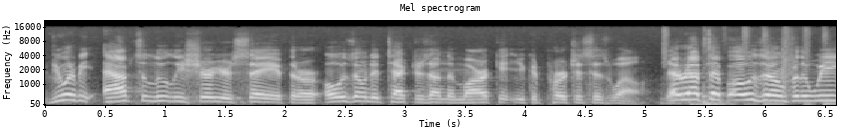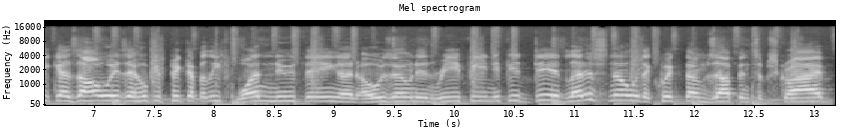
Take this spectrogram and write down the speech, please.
if you want to be absolutely sure you're safe, there are ozone detectors on the market you could purchase as well. That wraps up ozone for the week. As always, I hope you picked up at least one new thing on ozone and reefing. If you did, let us know with a quick thumbs up and subscribe.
